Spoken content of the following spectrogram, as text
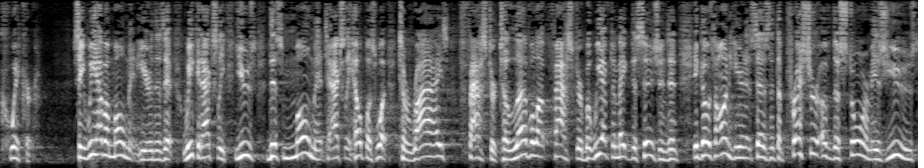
quicker. See, we have a moment here that we could actually use this moment to actually help us what? To rise faster, to level up faster, but we have to make decisions. And it goes on here and it says that the pressure of the storm is used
